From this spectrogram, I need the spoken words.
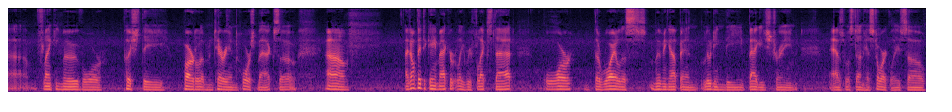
um, flanking move or push the parliamentarian horseback. So um, I don't think the game accurately reflects that or the royalists moving up and looting the baggage train as was done historically. So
